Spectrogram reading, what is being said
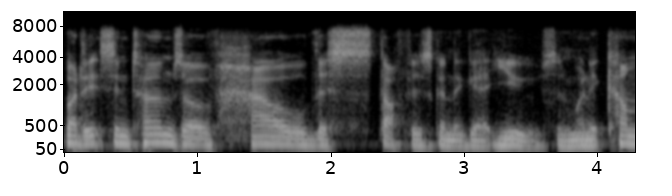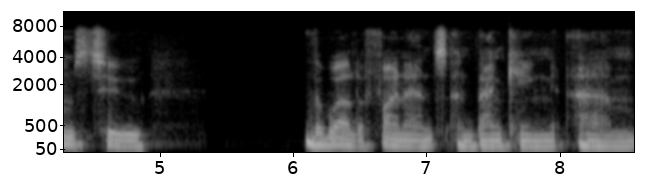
but it's in terms of how this stuff is going to get used, and when it comes to the world of finance and banking um,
